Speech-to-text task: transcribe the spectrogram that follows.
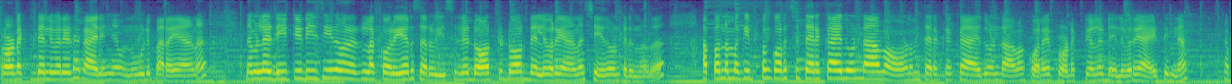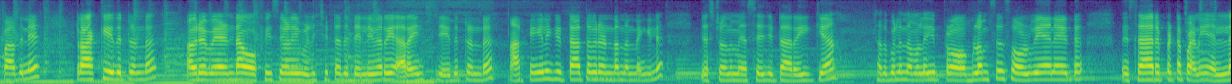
പ്രോഡക്റ്റ് ഡെലിവറിയുടെ കാര്യം ഞാൻ ഒന്നും കൂടി പറയുകയാണ് നമ്മൾ ഡി ടി ഡി സി എന്ന് പറഞ്ഞിട്ടുള്ള കൊറിയർ സർവീസിൽ ഡോർ ടു ഡോർ ഡെലിവറിയാണ് ചെയ്തുകൊണ്ടിരുന്നത്. അപ്പോൾ നമുക്കിപ്പം കുറച്ച് തിരക്കായതുകൊണ്ടാവാം ഓണം തിരക്കൊക്കെ ആയതുകൊണ്ടാവാം കുറേ പ്രോഡക്റ്റുകൾ ഡെലിവറി ആയിട്ടില്ല. അപ്പോൾ അതിനെ ട്രാക്ക് ചെയ്തിട്ടുണ്ട്. അവരെ വേണ്ട ഓഫീസുകളിൽ വിളിച്ചിട്ട് അത് ഡെലിവറി അറേഞ്ച് ചെയ്തിട്ടുണ്ട്. ആർക്കെങ്കിലും കിട്ടാത്തവരുണ്ടെന്നുണ്ടെങ്കിൽ ജസ്റ്റ് ഒന്ന് മെസ്സേജ് ഇട്ട് അറിയിക്കുക. അതുപോലെ നമ്മൾ ഈ പ്രോബ്ലംസ് സോൾവ് ചെയ്യാനായിട്ട് നിസ്സാരപ്പെട്ട പണിയല്ല.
